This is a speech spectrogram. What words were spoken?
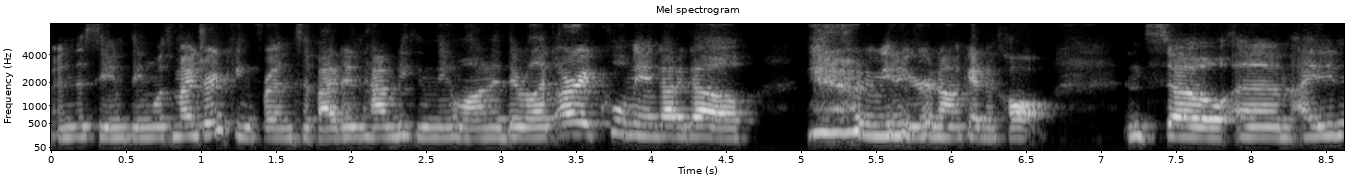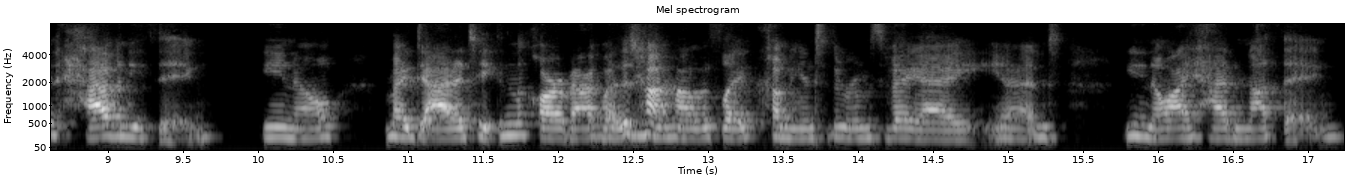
And the same thing with my drinking friends. If I didn't have anything they wanted, they were like, "All right, cool, man, gotta go." You know what I mean? You're not getting a call. And so um, I didn't have anything. You know, my dad had taken the car back by the time I was like coming into the rooms of AA, and you know I had nothing.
